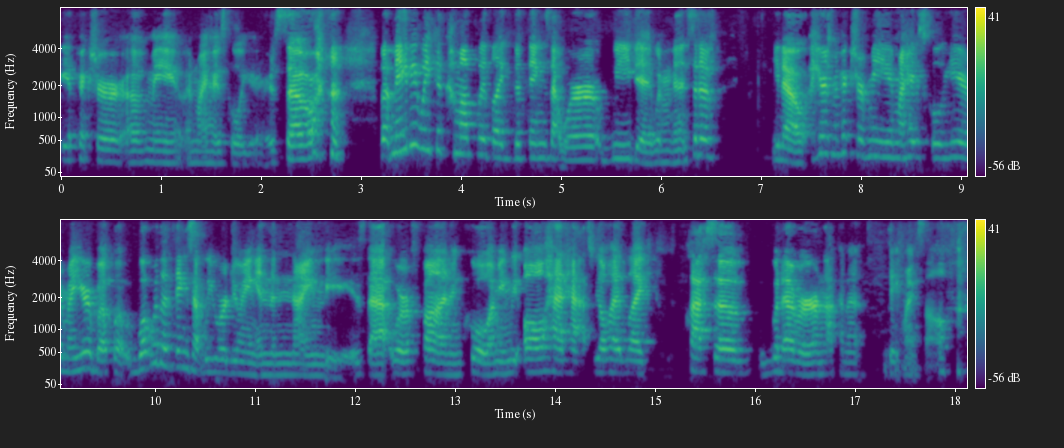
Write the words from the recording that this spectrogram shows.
See a picture of me in my high school years. So, but maybe we could come up with like the things that were we did when instead of, you know, here's my picture of me in my high school year, my yearbook. But what were the things that we were doing in the '90s that were fun and cool? I mean, we all had hats. We all had like class of whatever. I'm not gonna date myself.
